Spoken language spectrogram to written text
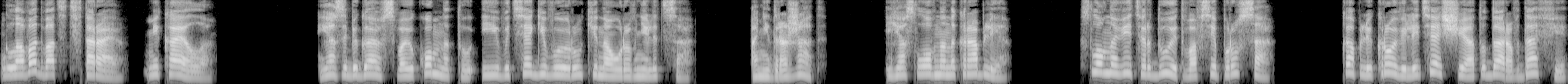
Глава 22. Микаэла. Я забегаю в свою комнату и вытягиваю руки на уровне лица. Они дрожат. Я словно на корабле. Словно ветер дует во все паруса. Капли крови, летящие от ударов Даффи,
